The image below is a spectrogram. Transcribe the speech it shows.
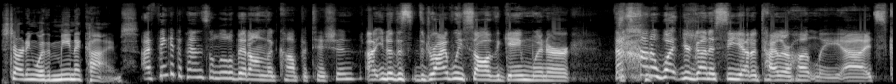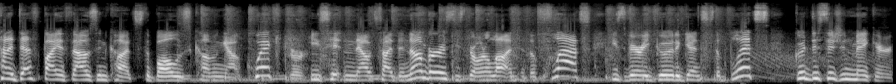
starting with Mina Kimes. I think it depends a little bit on the competition. Uh, you know, this, the drive we saw, the game winner, that's kind of what you're going to see out of Tyler Huntley. Uh, it's kind of death by a thousand cuts. The ball is coming out quick. Sure. He's hitting outside the numbers. He's throwing a lot into the flats. He's very good against the blitz. Good decision maker.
